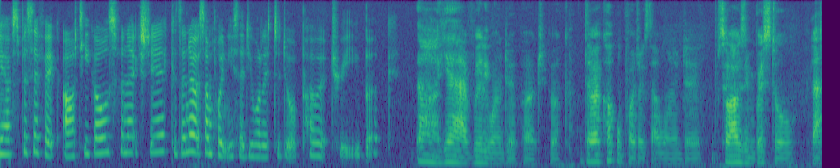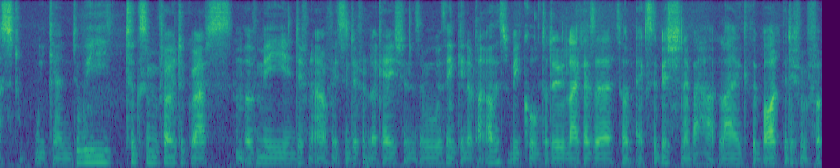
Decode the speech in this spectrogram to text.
Do you have specific arty goals for next year? Because I know at some point you said you wanted to do a poetry book. Oh yeah, I really want to do a poetry book. There are a couple projects I want to do. So I was in Bristol last weekend. We took some photographs of me in different outfits in different locations, and we were thinking of like, oh, this would be cool to do like as a sort of exhibition about like the bod, the different pho-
